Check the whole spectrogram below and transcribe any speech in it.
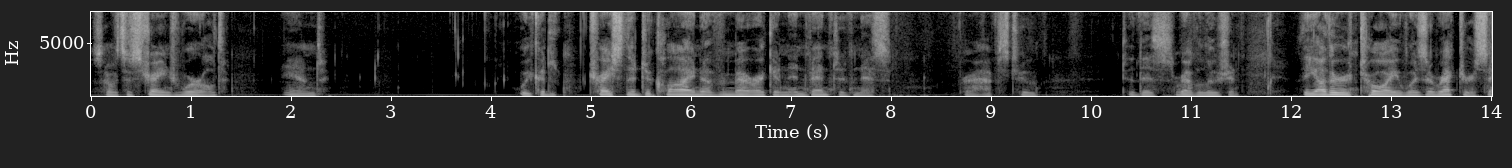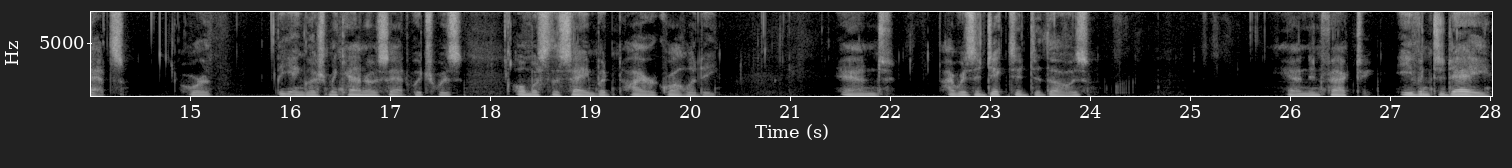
So it's a strange world, and we could trace the decline of American inventiveness, perhaps, to, to this revolution. The other toy was erector sets or the English Meccano set, which was almost the same but higher quality. And I was addicted to those. And in fact, even today,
